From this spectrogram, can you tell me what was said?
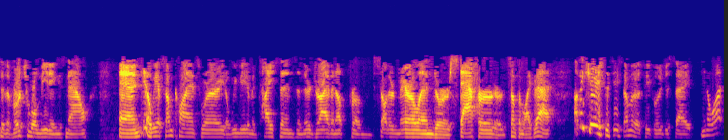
to the virtual meetings now. And, you know, we have some clients where, you know, we meet them in Tyson's and they're driving up from Southern Maryland or Stafford or something like that. I'll be curious to see some of those people who just say, you know what,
